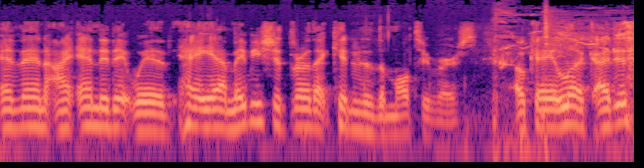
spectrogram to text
And then I ended it with, "Hey, yeah, maybe you should throw that kid into the multiverse." Okay, look, I just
